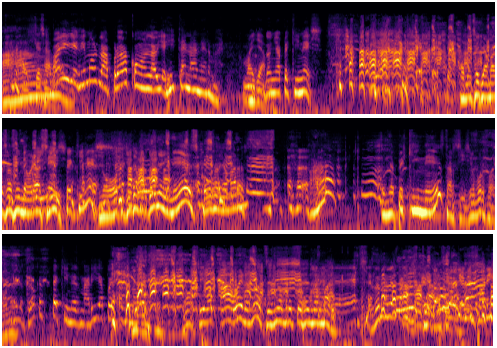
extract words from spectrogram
Ah, qué sabe. Oye, hicimos la prueba con la viejita enana, hermano. ¿Cómo se llama? Doña Pequinés. ¿Cómo se llama esa señora así? Pequinés, Pequinés. No, que llamar Doña Inés. ¿Cómo se va a llamar? Ah, Doña Pequinés, Tarcicio, por favor. Creo que es Pequinés María, pues. No, sí, no. Ah, bueno, no, este nombre entonces es normal. Eso no se esto no se oye en París.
